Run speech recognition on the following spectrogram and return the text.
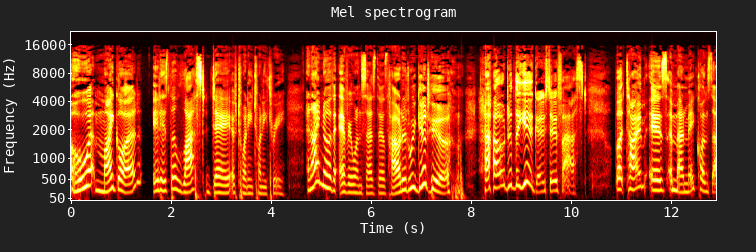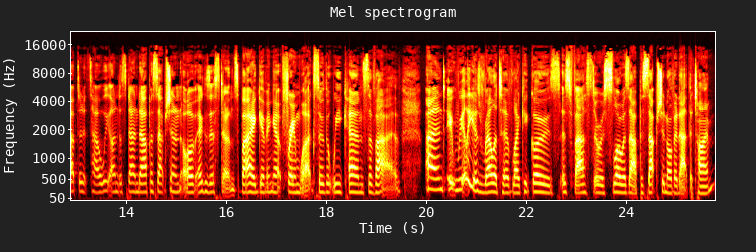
Oh my God, it is the last day of 2023. And I know that everyone says this how did we get here? How did the year go so fast? But time is a man made concept, and it's how we understand our perception of existence by giving it framework so that we can survive. And it really is relative, like it goes as fast or as slow as our perception of it at the time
